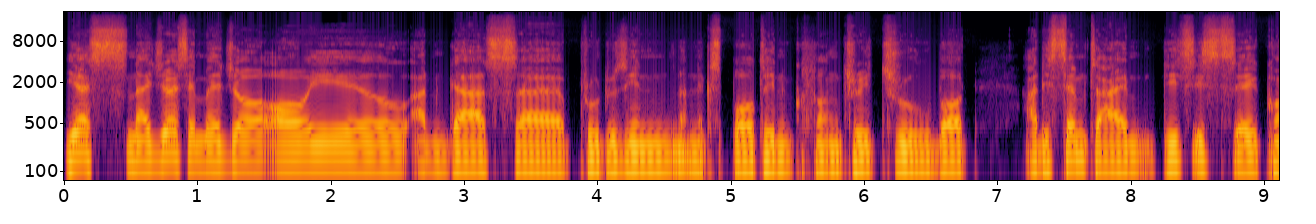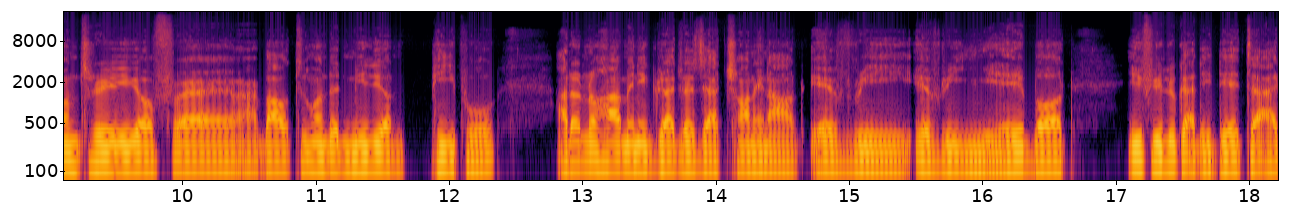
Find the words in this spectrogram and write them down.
Yes, Nigeria is a major oil and gas uh, producing and exporting country, true. But at the same time, this is a country of uh, about 200 million people. I don't know how many graduates are churning out every every year, but if you look at the data,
